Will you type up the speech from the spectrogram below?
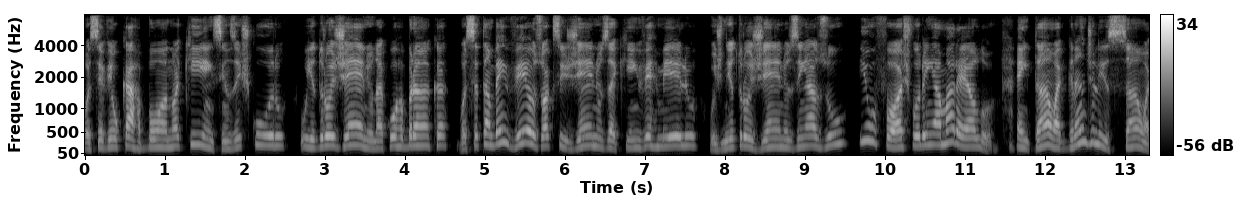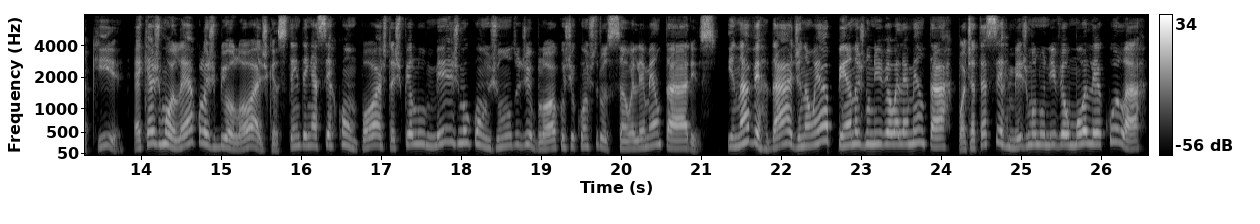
Você vê o carbono aqui em cinza escuro, o hidrogênio na cor branca, você também vê os oxigênios aqui em vermelho, os nitrogênios em azul e o fósforo em amarelo. Então, a grande lição aqui é que as moléculas biológicas tendem a ser compostas pelo mesmo conjunto de blocos de construção elementares. E, na verdade, não é apenas no nível elementar, pode até ser mesmo no nível molecular.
